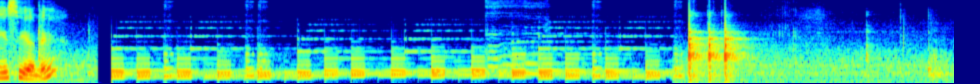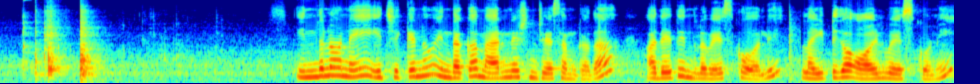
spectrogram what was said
తీసేయాలి. ఇందులోనే ఈ చికెన్ ఇందాక మ్యారినేషన్ చేసాం కదా అదైతే ఇందులో వేసుకోవాలి. లైట్గా ఆయిల్ వేసుకొని.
